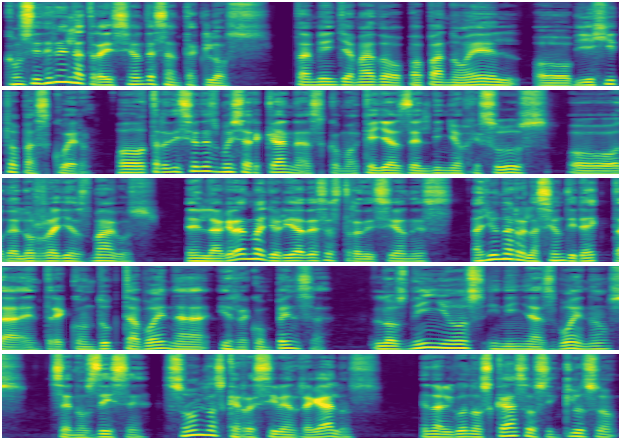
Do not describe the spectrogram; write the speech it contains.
Consideren la tradición de Santa Claus, también llamado Papá Noel o Viejito Pascuero, o tradiciones muy cercanas como aquellas del Niño Jesús o de los Reyes Magos. En la gran mayoría de esas tradiciones hay una relación directa entre conducta buena y recompensa. Los niños y niñas buenos, se nos dice, son los que reciben regalos. En algunos casos incluso,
